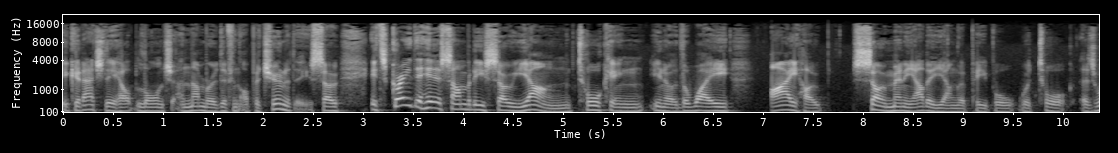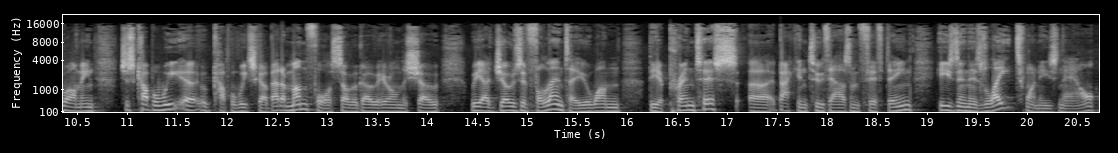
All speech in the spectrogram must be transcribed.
it could actually help launch a number of different opportunities. So it's great to hear somebody so young talking, you know, the way I hope so many other younger people would talk as well. I mean, just a couple of week, uh, a couple weeks ago, about a month or so ago, here on the show, we had Joseph Valente, who won The Apprentice uh, back in 2015. He's in his late 20s now,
